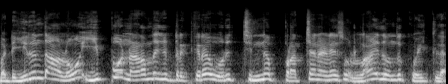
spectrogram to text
பட் இருந்தாலும் இப்போ நடந்துக்கிட்டு இருக்கிற ஒரு சின்ன பிரச்சனைனே சொல்லலாம். இது வந்து குவைத்தில்.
